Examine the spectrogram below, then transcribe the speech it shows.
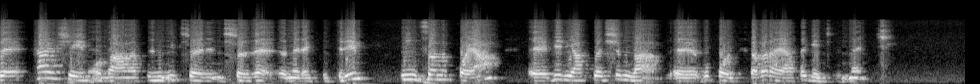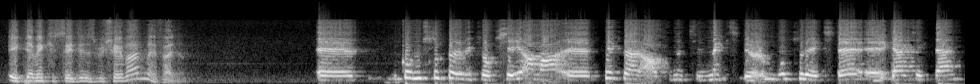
ve her şeyin odağına sizin ilk söylediğiniz söze dönerek bitireyim. insanı koyan e, bir yaklaşımla e, bu politikalar hayata geçirilmelidir. Eklemek istediğiniz bir şey var mı efendim? E, konuştuk böyle birçok şeyi ama e, tekrar altını çizmek istiyorum. Bu süreçte e, gerçekten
